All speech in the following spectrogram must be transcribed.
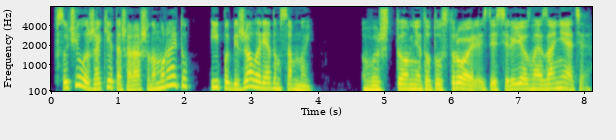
всучила жакет ошарашенному Райту и побежала рядом со мной. «Вы что мне тут устроили? Здесь серьезное занятие!»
